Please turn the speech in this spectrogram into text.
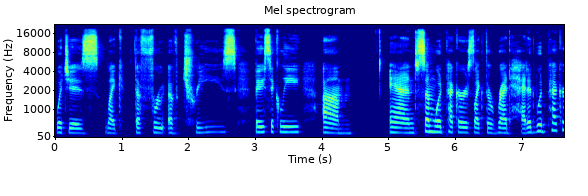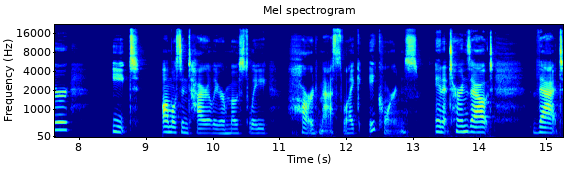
which is like the fruit of trees, basically. Um, and some woodpeckers, like the red headed woodpecker, eat almost entirely or mostly hard mast like acorns. And it turns out that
